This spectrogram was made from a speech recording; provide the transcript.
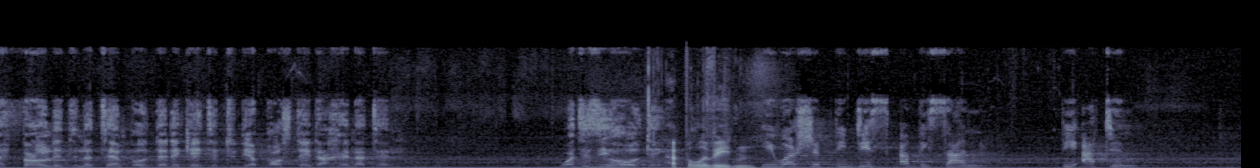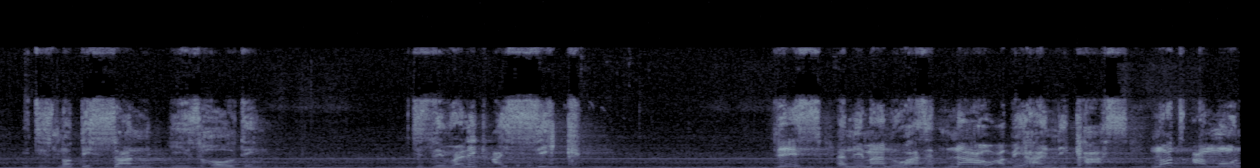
I found it in a temple dedicated to the apostate Akhenaten. What is he holding? Apple of Eden. He worshipped the disc of the sun, the Aten. It is not the sun he is holding. It is the relic I seek. This and the man who has it now are behind the curse, not Amun.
